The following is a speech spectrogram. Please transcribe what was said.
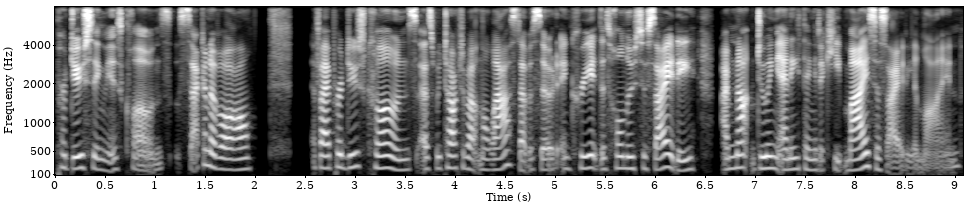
producing these clones. Second of all, if I produce clones, as we talked about in the last episode, and create this whole new society, I'm not doing anything to keep my society in line.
